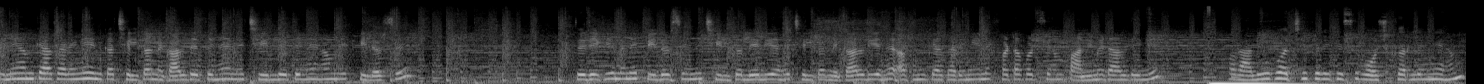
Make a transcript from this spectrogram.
इन्हें हम क्या करेंगे? इनका छिलका निकाल देते हैं, इन्हें छील लेते हैं हम एक पीलर से। तो देखिए, मैंने पिलर से इन्हें छील कर ले लिया है छिलकर निकाल दिया है। अब हम क्या करेंगे? इन्हें फटाफट से हम पानी में डाल देंगे और आलू को अच्छी तरीके से वॉश कर लेंगे हम।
